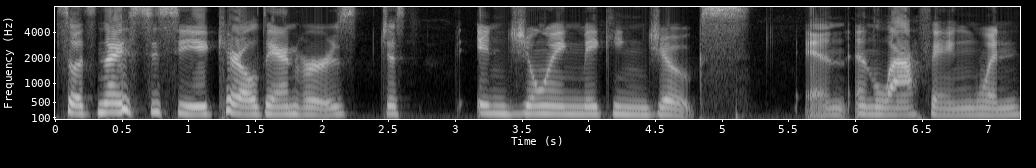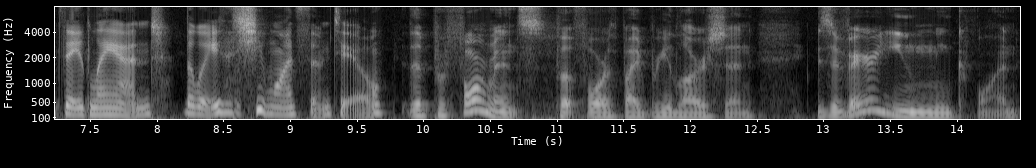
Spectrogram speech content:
So it's nice to see Carol Danvers just enjoying making jokes and and laughing when they land the way that she wants them to. the performance put forth by Brie Larson is a very unique one.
